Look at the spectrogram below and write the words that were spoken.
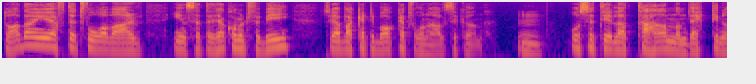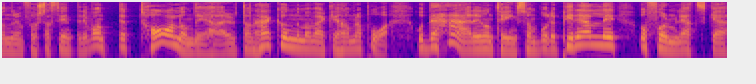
Då hade han ju efter två varv insett att jag kommer inte förbi, så jag backar tillbaka två och en halv sekund mm och se till att ta hand om däcken under den första stinten. Det var inte tal om det här, utan här kunde man verkligen hamra på. Och det här är någonting som både Pirelli och Formel 1 ska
